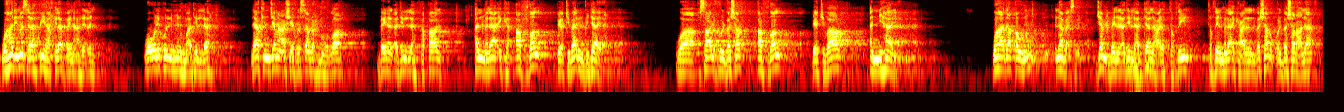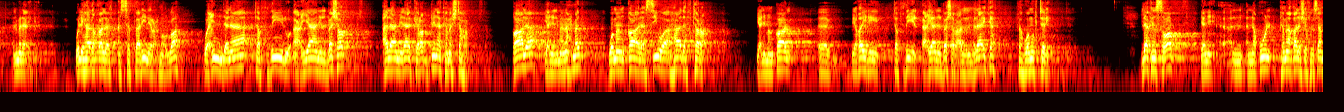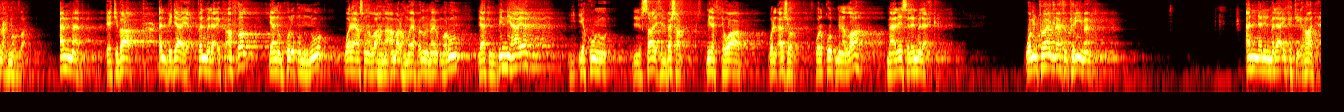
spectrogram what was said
وهذه المسألة فيها خلاف بين أهل العلم ولكل منهم أدلة. لكن جمع شيخ الإسلام رحمه الله بين الأدلة فقال الملائكة أفضل باعتبار البداية. وصالح البشر أفضل باعتبار النهاية. وهذا قول لا بأس به. جمع بين الأدلة الدالة على التفضيل تفضيل الملائكة على البشر والبشر على الملائكة. ولهذا قال السفاريني رحمه الله وعندنا تفضيل أعيان البشر على ملاك ربنا كما اشتهر قال يعني الإمام أحمد ومن قال سوى هذا افترى يعني من قال آه، بغير تفضيل أعيان البشر على الملائكة فهو مفتري. لكن الصواب يعني أن نقول كما قال شيخ الإسلام رحمه الله أما باعتبار البداية فالملائكة أفضل لأنهم خلقوا من نور ولا يعصون الله ما أمرهم ويفعلون ما يؤمرون لكن بالنهاية يكون لصالح البشر من الثواب والأجر والقرب من الله ما ليس للملائكة. ومن فوائد الآية الكريمة أن للملائكة إرادة.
